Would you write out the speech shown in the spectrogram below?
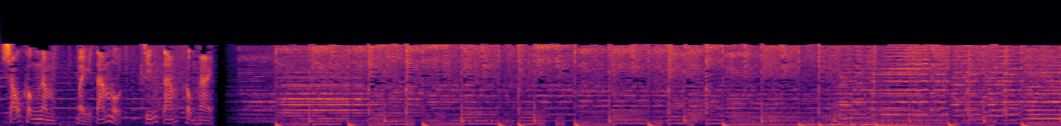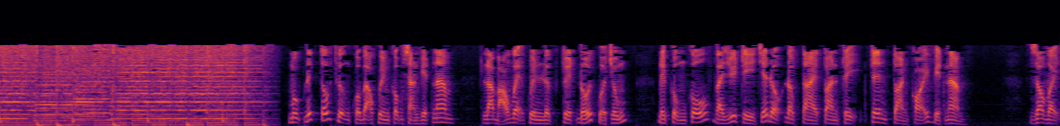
605 781 9802. Tối thượng của bạo quyền Cộng sản Việt Nam là bảo vệ quyền lực tuyệt đối của chúng để củng cố và duy trì chế độ độc tài toàn trị trên toàn cõi Việt Nam. Do vậy,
